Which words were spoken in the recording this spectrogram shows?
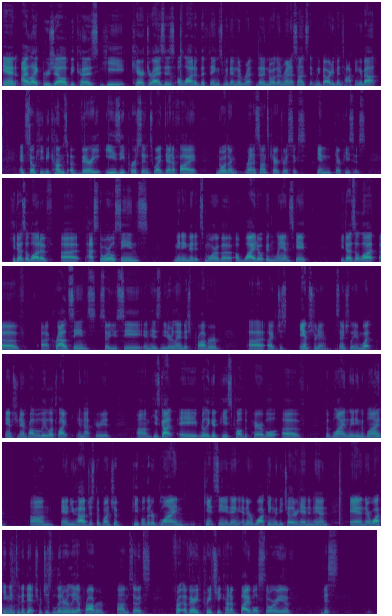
And I like Bruegel because he characterizes a lot of the things within the, Re- the Northern Renaissance that we've already been talking about and so he becomes a very easy person to identify Northern Renaissance characteristics in their pieces. He does a lot of uh, pastoral scenes, meaning that it's more of a, a, wide open landscape. He does a lot of uh, crowd scenes. So you see in his Netherlandish proverb uh, uh just Amsterdam, essentially, and what Amsterdam probably looked like in that period. Um, he's got a really good piece called The Parable of the blind leading the blind. Um, and you have just a bunch of people that are blind, can't see anything, and they're walking with each other hand in hand, and they're walking into the ditch, which is literally a proverb. Um, so it's a very preachy kind of Bible story of this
